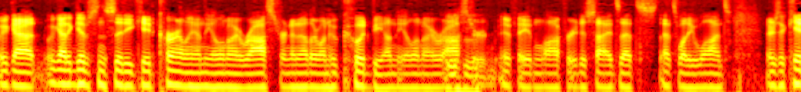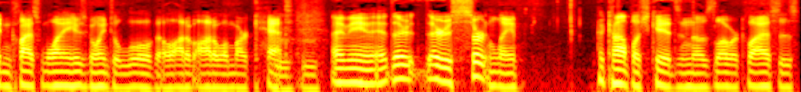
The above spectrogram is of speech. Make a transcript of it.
we got we got a Gibson City kid currently on the Illinois roster, and another one who could be on the Illinois roster if Aidan Laughery decides that's that's what he wants. There's a kid in Class 1A who's going to Louisville out of Ottawa Marquette. I mean, there there's certainly accomplished kids in those lower classes.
